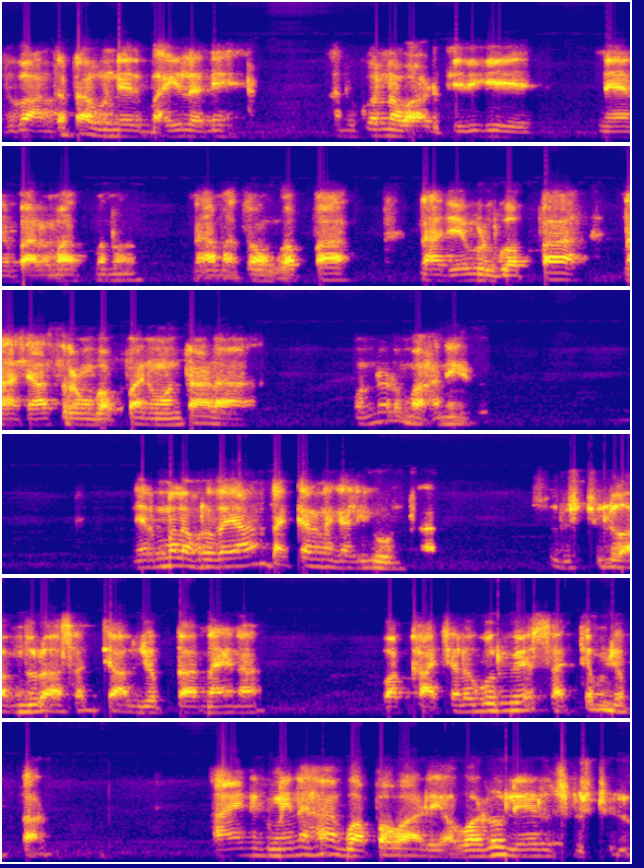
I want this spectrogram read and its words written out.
అదిగో అంతటా ఉండేది బయలని అనుకున్న వాడు తిరిగి నేను పరమాత్మను నా మతం గొప్ప నా దేవుడు గొప్ప నా శాస్త్రం గొప్ప అని ఉంటాడా? ఉండడు మహనీయుడు. నిర్మల హృదయాంతకరణ కలిగి ఉంటాడు. సృష్టిలో అందరూ అసత్యాలు చెప్తారు నాయన. ఒక్క అచల గురువే సత్యం చెప్తాడు. ఆయనకు మినహా గొప్పవాడు ఎవడు లేడు సృష్టిలో.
